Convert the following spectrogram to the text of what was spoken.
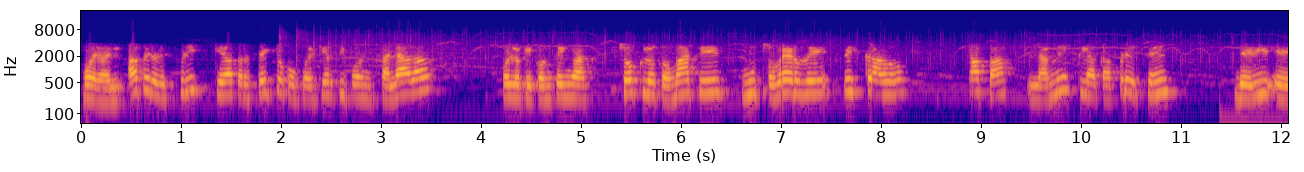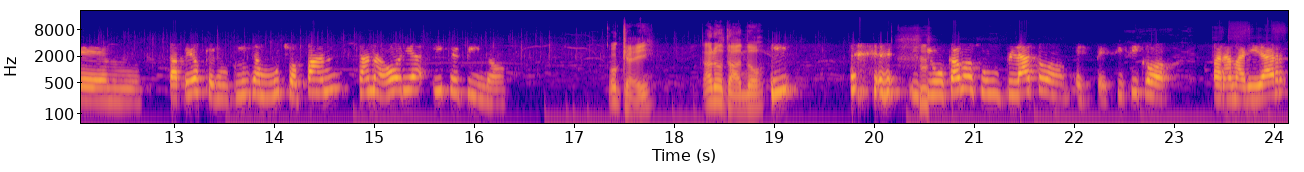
Bueno, el Aperol Spritz queda perfecto con cualquier tipo de ensalada, con lo que contenga choclo, tomate, mucho verde, pescado, papas, la mezcla caprese, de, eh, tapeos que incluyan mucho pan, zanahoria y pepino. Ok, anotando. Y, y si buscamos un plato específico para maridar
